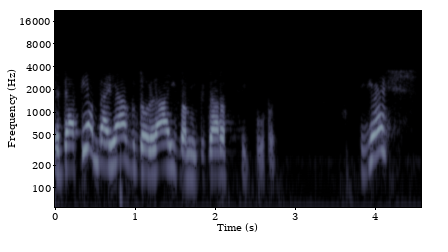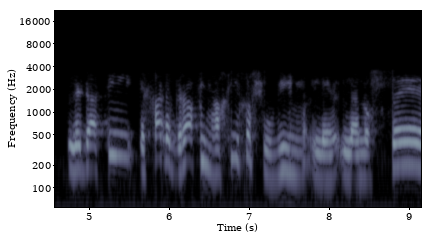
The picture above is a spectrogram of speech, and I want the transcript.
לדעתי הבעיה הגדולה היא במגזר הציבורי. יש, לדעתי, אחד הגרפים הכי חשובים לנושא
